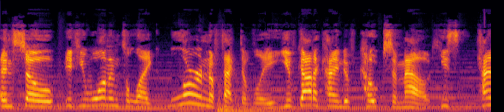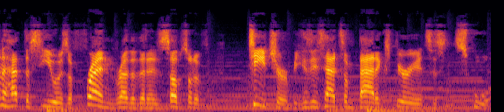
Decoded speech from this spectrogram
And so, if you want him to like learn effectively, you've got to kind of coax him out. He's kind of had to see you as a friend rather than as some sort of teacher because he's had some bad experiences in school.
